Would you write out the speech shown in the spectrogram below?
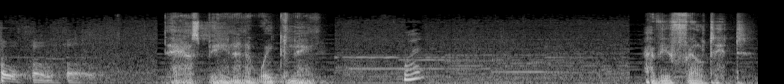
Ho, ho, ho. There has been an awakening. What? Have you felt it?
